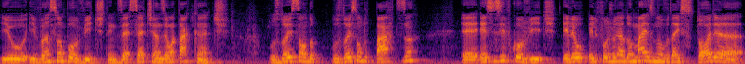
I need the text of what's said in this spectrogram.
e o Ivan Sampovic tem 17 anos, é um atacante. Os dois são do, os dois são do Partizan. É, esse Zivkovic, ele, é ele foi o jogador mais novo da história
